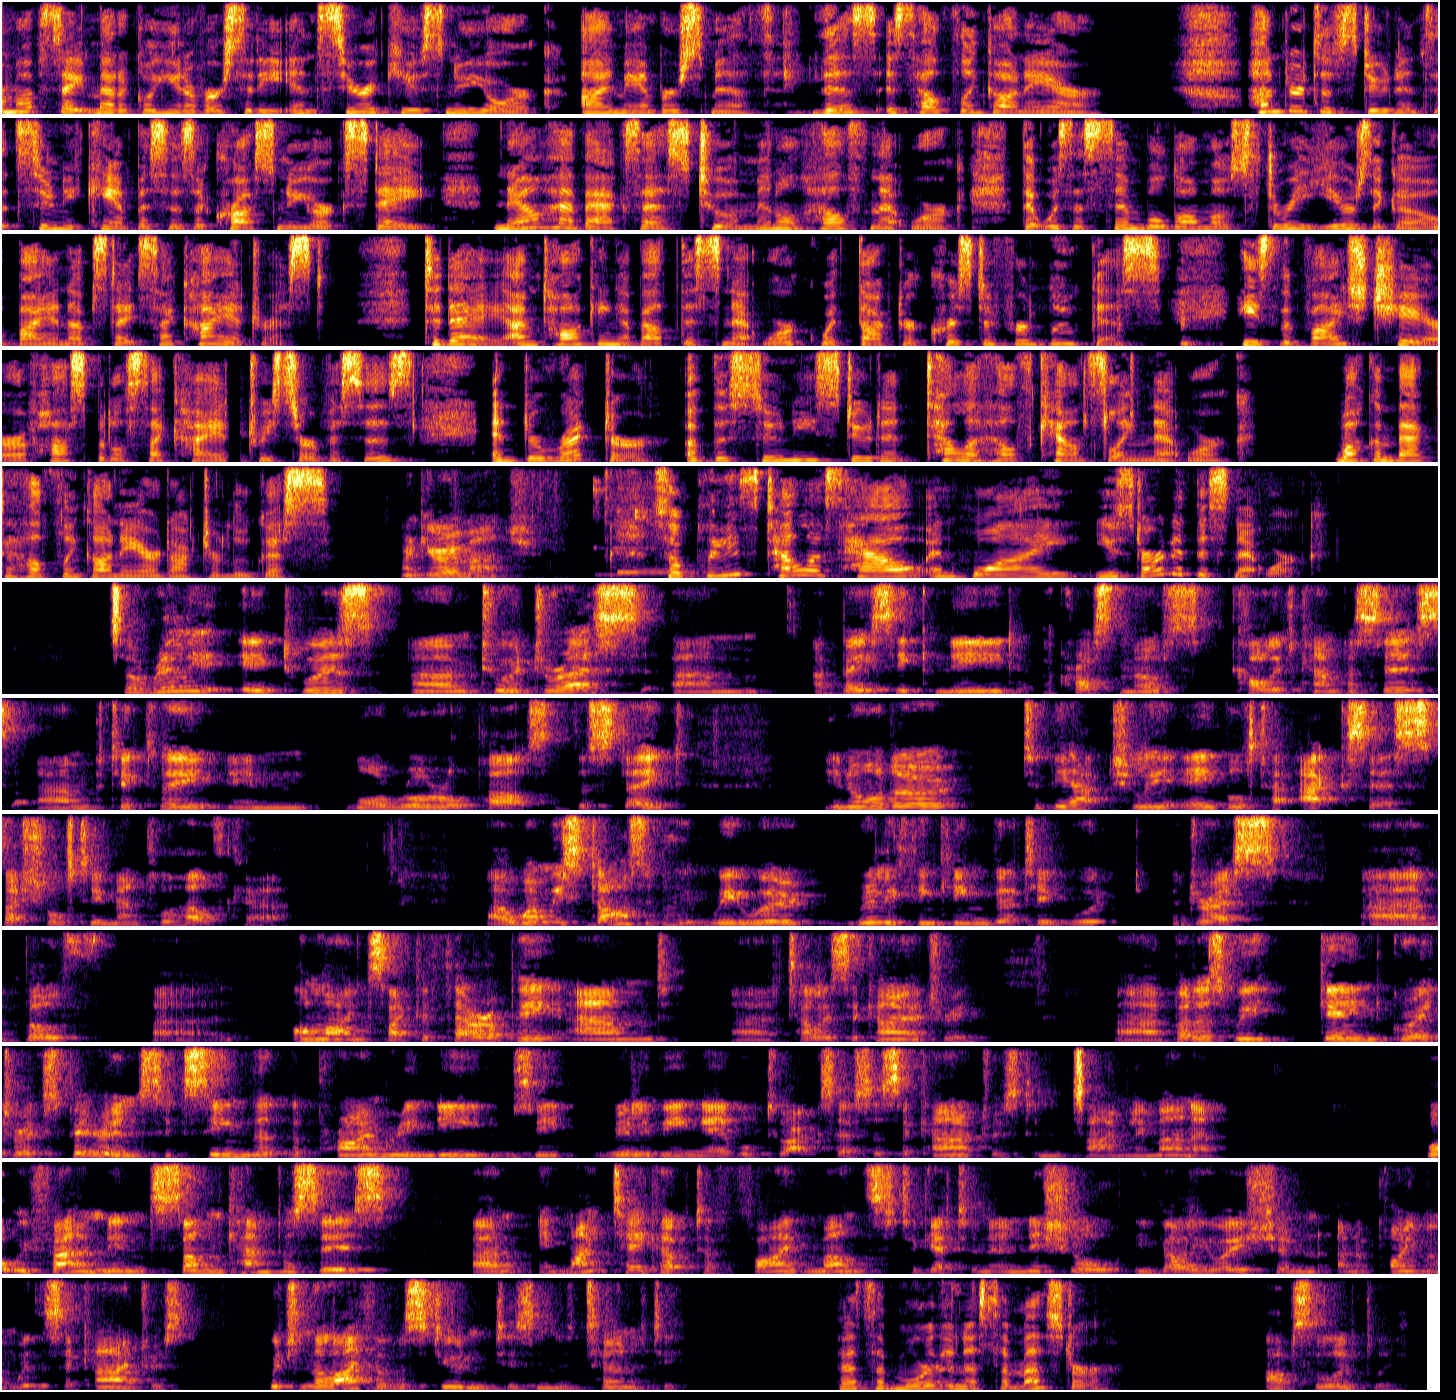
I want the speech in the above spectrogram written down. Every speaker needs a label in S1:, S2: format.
S1: From Upstate Medical University in Syracuse, New York, I'm Amber Smith. This is HealthLink on Air. Hundreds of students at SUNY campuses across New York State now have access to a mental health network that was assembled almost three years ago by an upstate psychiatrist. Today, I'm talking about this network with Dr. Christopher Lucas. He's the Vice Chair of Hospital Psychiatry Services and Director of the SUNY Student Telehealth Counseling Network. Welcome back to HealthLink on Air, Dr. Lucas.
S2: Thank you very much.
S1: So, please tell us how and why you started this network.
S2: So, really, it was um, to address um, a basic need across most college campuses, um, particularly in more rural parts of the state, in order to be actually able to access specialty mental health care. Uh, when we started, we were really thinking that it would address uh, both online psychotherapy and uh, telepsychiatry. Uh, but as we gained greater experience, it seemed that the primary need was really being able to access a psychiatrist in a timely manner. What we found in some campuses, um, it might take up to five months to get an initial evaluation and appointment with a psychiatrist, which in the life of a student is an eternity.
S1: That's a more than a semester.
S2: Absolutely.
